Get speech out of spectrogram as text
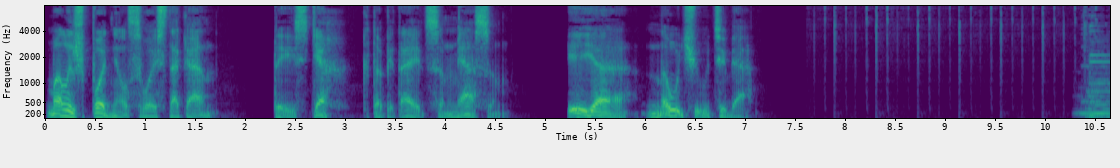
Малыш поднял свой стакан. «Ты из тех, кто питается мясом, и я научу тебя». Thank you.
